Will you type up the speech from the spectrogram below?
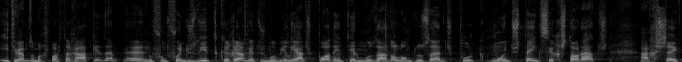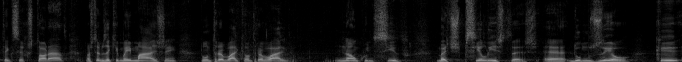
E tivemos uma resposta rápida. Uh, no fundo, foi-nos dito que realmente os mobiliários podem ter mudado ao longo dos anos, porque muitos têm que ser restaurados. Há recheio que tem que ser restaurado. Nós temos aqui uma imagem de um trabalho que é um trabalho não conhecido, mas de especialistas uh, do museu que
